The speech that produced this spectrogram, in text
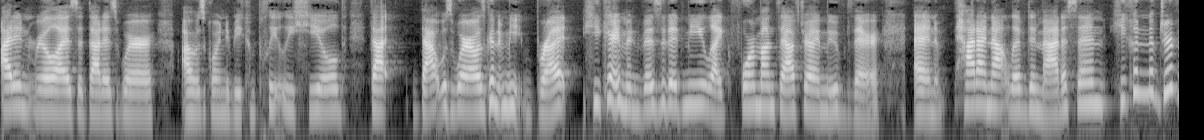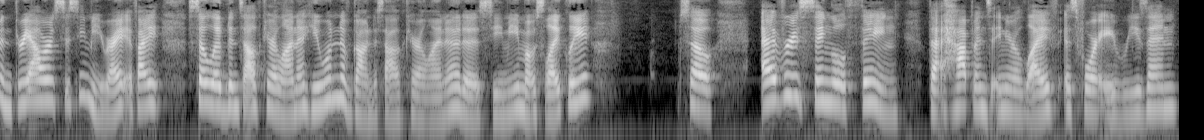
I didn't realize that that is where I was going to be completely healed. That that was where I was going to meet Brett. He came and visited me like four months after I moved there. And had I not lived in Madison, he couldn't have driven three hours to see me, right? If I still lived in South Carolina, he wouldn't have gone to South Carolina to see me, most likely. So, every single thing that happens in your life is for a reason.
